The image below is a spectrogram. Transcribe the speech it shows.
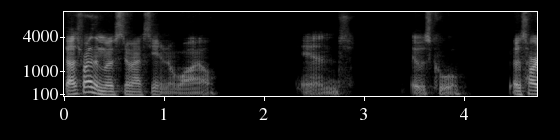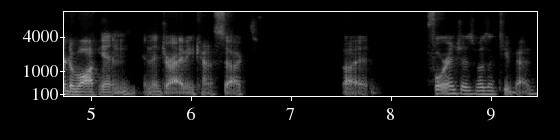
that's probably the most snow i've seen in a while and it was cool it was hard to walk in and then driving kind of sucked but four inches wasn't too bad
